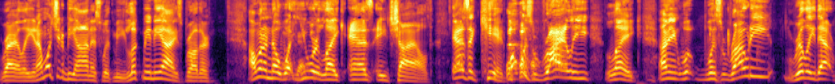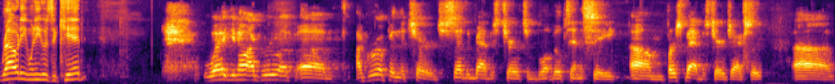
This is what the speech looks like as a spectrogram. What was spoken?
Riley, and I want you to be honest with me. Look me in the eyes, brother. I want to know what you were like as a child, as a kid. What was Riley like? I mean, was Rowdy really that rowdy when he was a kid? Well, you know, I grew up. Um, I grew up in the church, Southern Baptist Church in Blountville, Tennessee, um, First Baptist Church, actually. Uh,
